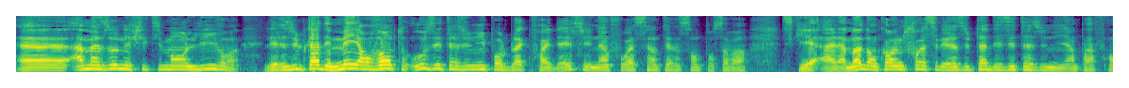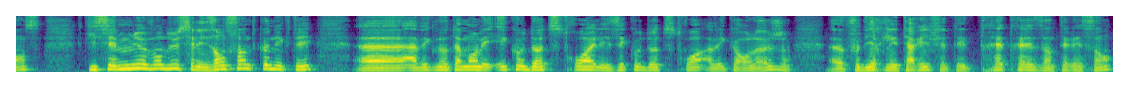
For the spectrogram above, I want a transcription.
Euh, Amazon effectivement livre les résultats des meilleures ventes aux États-Unis pour le Black Friday. C'est une info assez intéressante pour savoir ce qui est à la mode. Encore une fois, c'est les résultats des États-Unis, hein, pas France qui s'est mieux vendu, c'est les enceintes connectées, euh, avec notamment les Echo Dots 3 et les Echo Dots 3 avec horloge. Euh, faut dire que les tarifs étaient très très intéressants.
